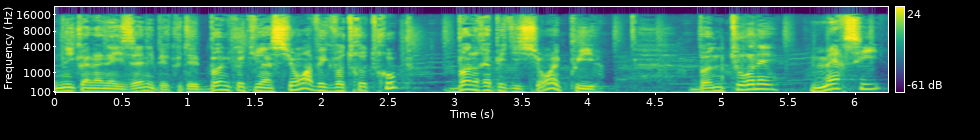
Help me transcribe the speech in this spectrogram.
Nicolas Et eh bien écoutez, bonne continuation avec votre troupe, bonne répétition et puis bonne tournée. Merci.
